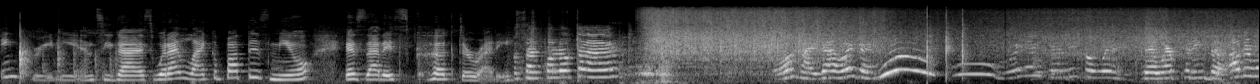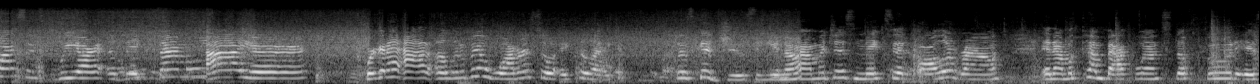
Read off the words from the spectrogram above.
ingredients you guys. What i like about this meal is that it's cooked already. Vamos a colocar. Oh my god oigan Woo! then we're putting the other one since we are a big family. Higher we're gonna add a little bit of water so it could like just get juicy you know? I'm gonna just mix it all around and I'm gonna come back once the food is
